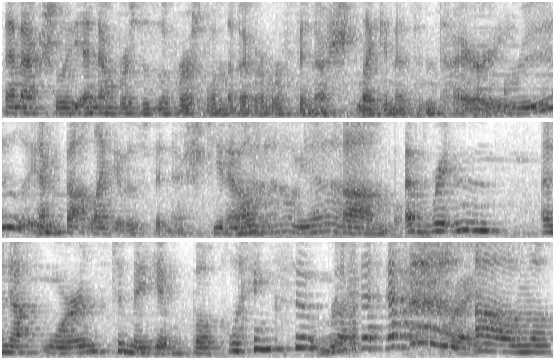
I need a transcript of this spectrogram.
and actually, and Empress is the first one that I've ever finished, like in its entirety, really? And felt like it was finished. You know, wow yeah. Um, I've written enough words to make it book length. Right, right. Um,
